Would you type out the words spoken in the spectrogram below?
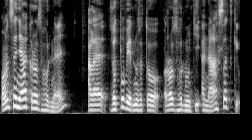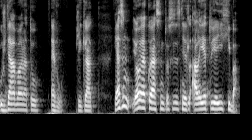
on se nějak rozhodne, ale zodpovědnost za to rozhodnutí a následky už dává na tu Evu. Říká, já jsem, jo, jako já jsem to si snědl, ale je to její chyba.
